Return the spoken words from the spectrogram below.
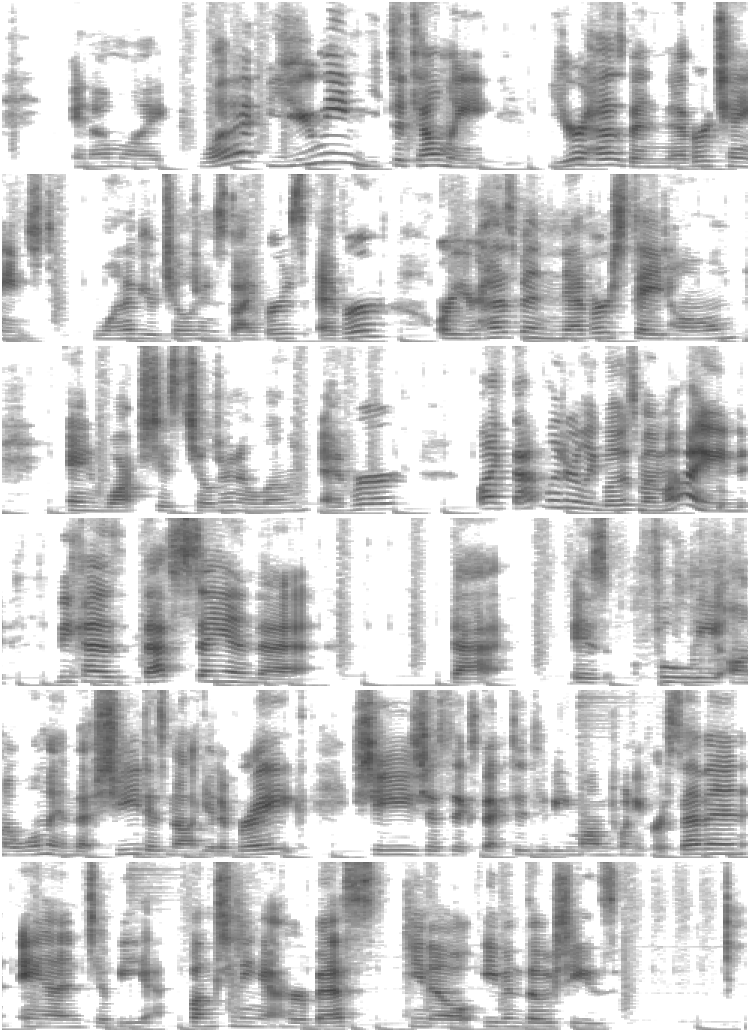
And I'm like, "What? You mean to tell me your husband never changed one of your children's diapers ever or your husband never stayed home and watched his children alone ever?" Like that literally blows my mind because that's saying that that is fully on a woman that she does not get a break. She's just expected to be mom 24 7 and to be functioning at her best, you know, even though she's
